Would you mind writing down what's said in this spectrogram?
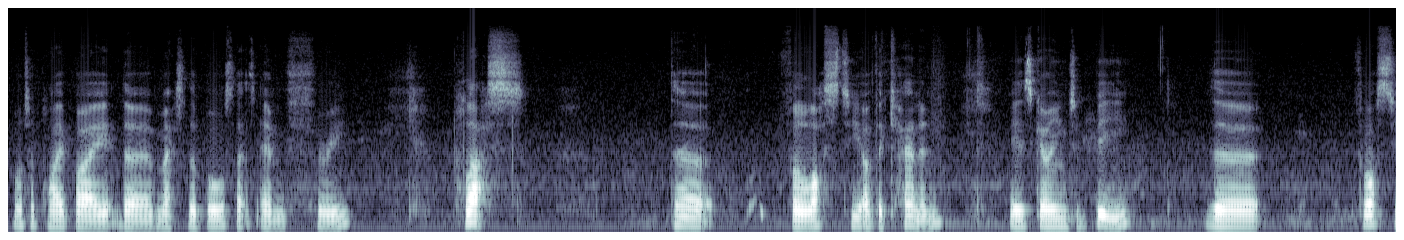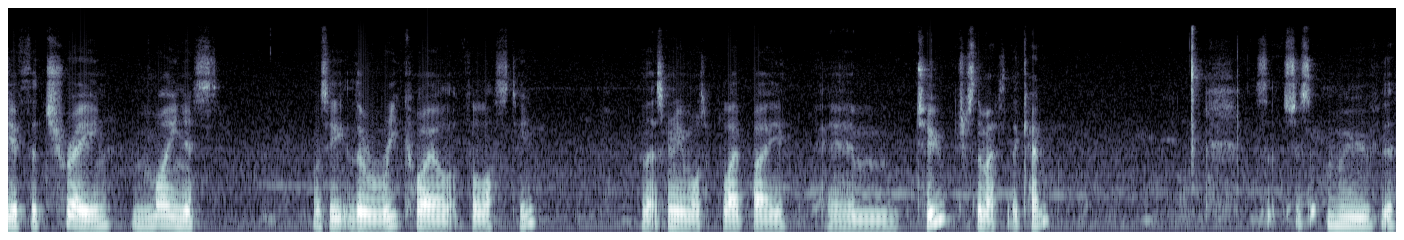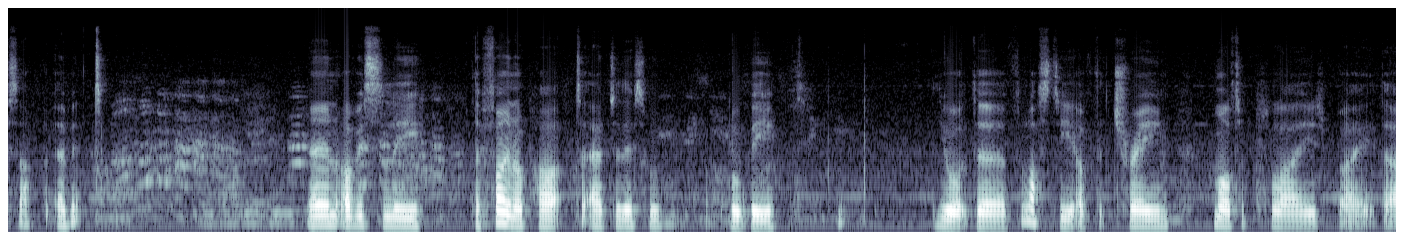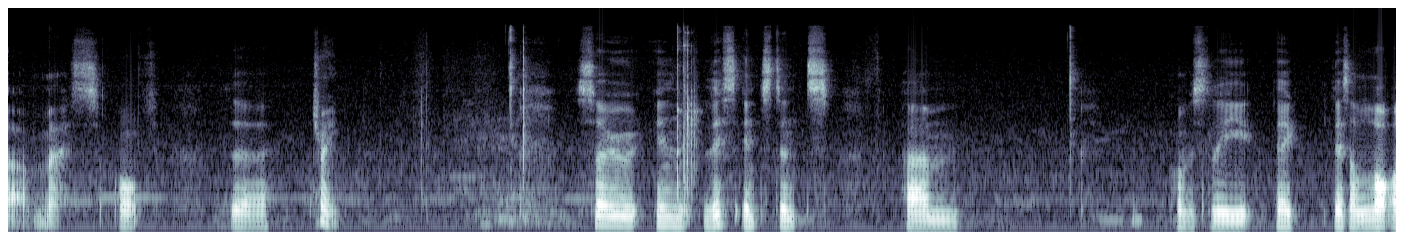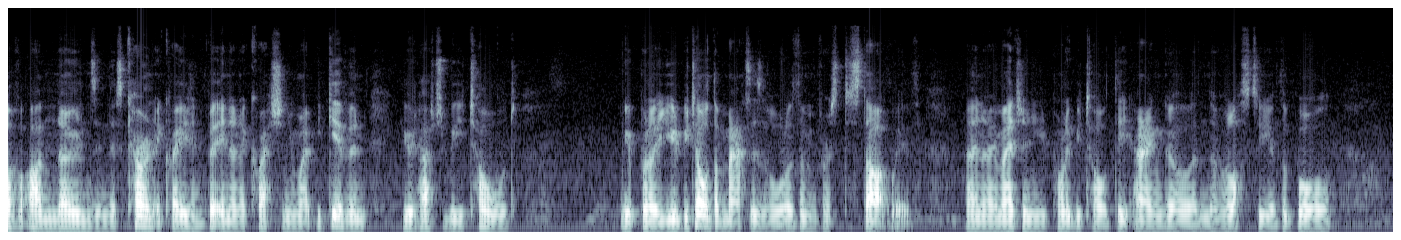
multiplied by the mass of the ball, so that's M3, plus the velocity of the cannon is going to be the velocity of the train minus obviously the recoil velocity, and that's going to be multiplied by um, 2, which is the mass of the cannon. So let's just move this up a bit. And obviously the final part to add to this will, will be your the velocity of the train multiplied by the mass of the train. So in this instance, um, obviously there, there's a lot of unknowns in this current equation, but in a question you might be given, you would have to be told, you probably you'd be told the masses of all of them for us to start with, and I imagine you'd probably be told the angle and the velocity of the ball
